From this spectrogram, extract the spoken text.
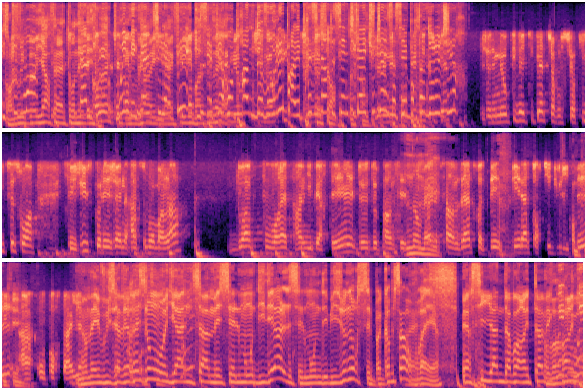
Excuse-moi. Boyard fait la tournée Quand des facs, oui, mais il a quand il a fait, et qu'il s'est fait il a reprendre de voler par les présidents des syndicats étudiants, et ça c'est important de le dire. Je ne mets aucune étiquette sur, sur qui que ce soit. C'est juste que les jeunes, à ce moment-là, doivent pouvoir être en liberté de, de penser Non, mais- sans être dès, dès la sortie du lycée à- au portail. Non mais vous avez raison Yann ça mais c'est le monde idéal c'est le monde des bisounours c'est pas comme ça en vrai hein. Merci Yann d'avoir été avec nous. oui,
